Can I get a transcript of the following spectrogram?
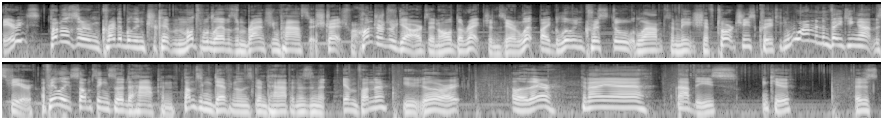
Tunnels are incredibly intricate with multiple levels and branching paths that stretch for hundreds of yards in all directions. They are lit by glowing crystal lamps and makeshift torches, creating a warm and inviting atmosphere. I feel like something's going to happen. Something definitely is going to happen, isn't it? You having fun there? You all right? Hello there. Can I uh nab these? Thank you. I just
